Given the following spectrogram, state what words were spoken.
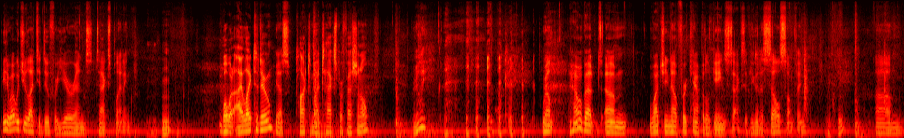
Peter, what would you like to do for year end tax planning? What would I like to do? Yes. Talk to my tax professional. Really? okay. Well, how about um, watching out for capital gains tax? If you're going to sell something, um,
